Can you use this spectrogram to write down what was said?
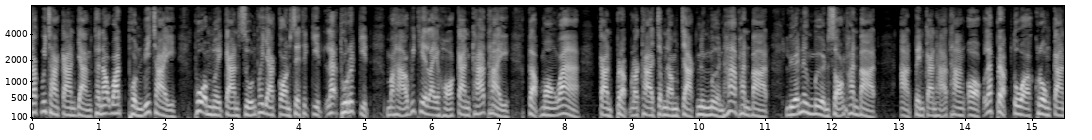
นักวิชาการอย่างธนวัฒน์ผลวิชัย ผู้อำนวยการศูนย์พยากรเศรษฐกิจและธุรกิจ มหาวิทยาลัยหอการค้าไทย กลับมองว่าการปรับราคาจำนำจาก 15,000 บาท เหลือ 12,000 บาท อาจเป็นการหาทางออกและปรับตัวโครงการ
